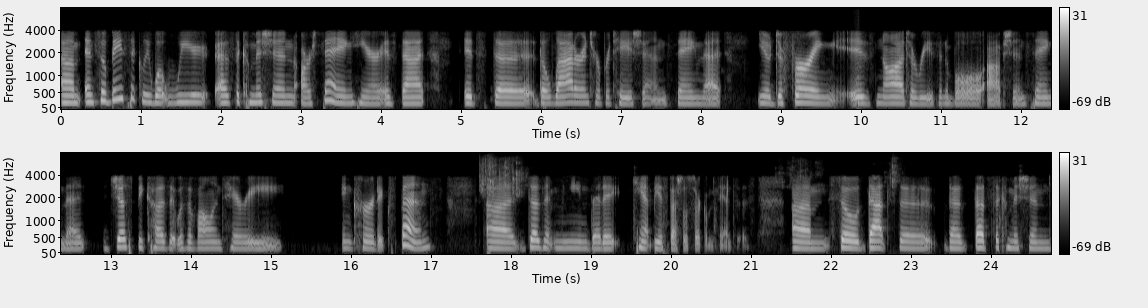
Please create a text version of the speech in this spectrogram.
Um, and so basically, what we, as the commission, are saying here is that it's the the latter interpretation, saying that you know deferring is not a reasonable option, saying that just because it was a voluntary incurred expense uh, doesn't mean that it can't be a special circumstances. Um, so that's the that that's the commission's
